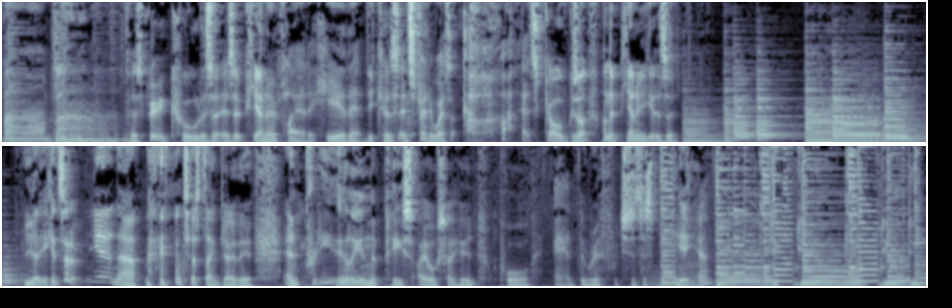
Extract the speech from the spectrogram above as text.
ba, ba. So it's very cool as a, as a piano player to hear that because, and straight away it's like, oh, that's gold. Because on, the piano you get this a. Yeah, you can sort of, yeah, nah, just don't go there. And pretty early in the piece, I also heard Paul add the riff, which is this bit here, yeah? Do, do, do,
